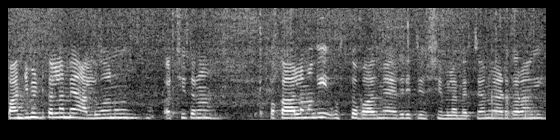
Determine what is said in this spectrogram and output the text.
5 ਮਿੰਟ ਪਹਿਲਾਂ ਮੈਂ ਆਲੂਆਂ ਨੂੰ ਅੱਛੀ ਤਰ੍ਹਾਂ ਪਕਾ ਲਵਾਂਗੀ। ਉਸ ਤੋਂ ਬਾਅਦ ਮੈਂ ਇਹਦੇ ਵਿੱਚ ਸ਼ਿਮਲਾ ਮਿਰਚਾਂ ਨੂੰ ਐਡ ਕਰਾਂਗੀ।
